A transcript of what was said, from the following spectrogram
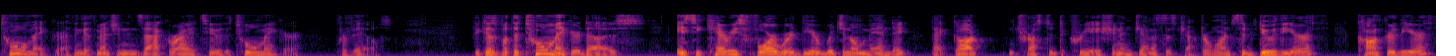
toolmaker. I think it's mentioned in Zechariah 2, the toolmaker prevails. Because what the toolmaker does is he carries forward the original mandate that God entrusted to creation in Genesis chapter 1. Subdue the earth, conquer the earth.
